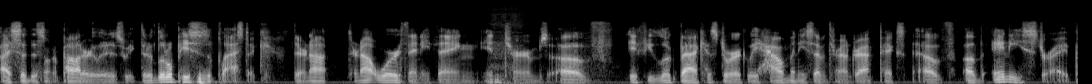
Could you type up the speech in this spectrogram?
I said this on a pod earlier this week. They're little pieces of plastic. They're not. They're not worth anything in terms of if you look back historically, how many seventh round draft picks of of any stripe,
